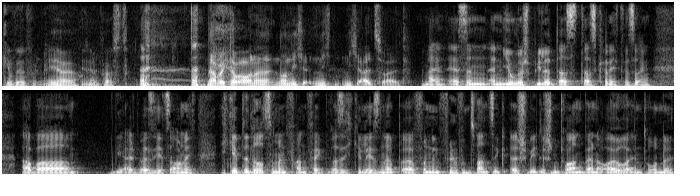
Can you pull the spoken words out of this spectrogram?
gewürfelt. Ja, okay, Ja. passt. Na, aber ich glaube auch noch- nicht, nicht, nicht allzu alt. Nein, er ist ein, ein junger Spieler, das, das kann ich dir sagen. Aber wie alt weiß ich jetzt auch nicht. Ich gebe dir trotzdem ein Fun-Fact, was ich gelesen habe. Äh, Von den 25 äh, schwedischen Toren bei einer Euro-Endrunde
